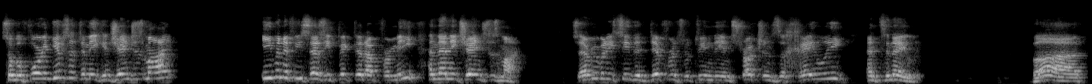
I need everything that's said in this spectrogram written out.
So before he gives it to me, he can change his mind. Even if he says he picked it up for me and then he changed his mind. So everybody see the difference between the instructions Zecheli and Taneli. But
